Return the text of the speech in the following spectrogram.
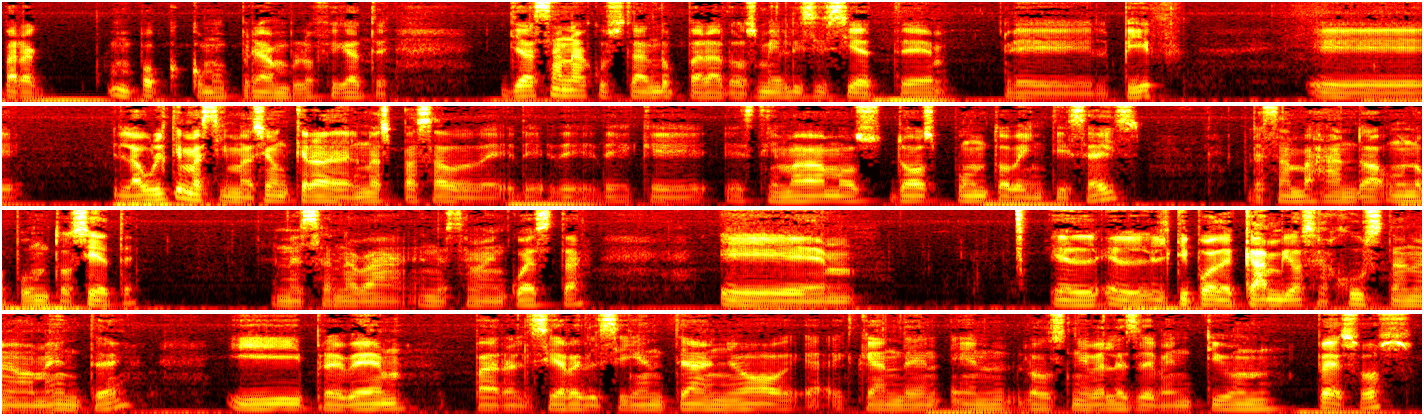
para un poco como preámbulo, fíjate, ya están ajustando para 2017 el PIB la última estimación que era del mes pasado de, que estimábamos 2.26, le están bajando a 1.7 en esta nueva, en esta nueva encuesta. Eh, el, tipo de cambio se ajusta nuevamente y prevén para el cierre del siguiente año eh, que anden en los niveles de 21 pesos.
